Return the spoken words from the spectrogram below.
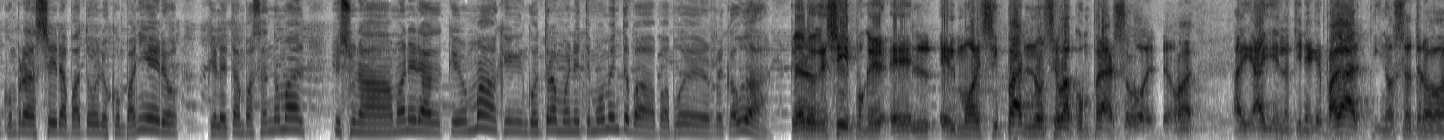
comprar cera para todos los compañeros que le están pasando mal. Es una manera que más que encontramos en este momento para poder recaudar. Claro que sí, porque el, el marcipan no se va a comprar solo. ¿no? Hay, alguien lo tiene que pagar y nosotros.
